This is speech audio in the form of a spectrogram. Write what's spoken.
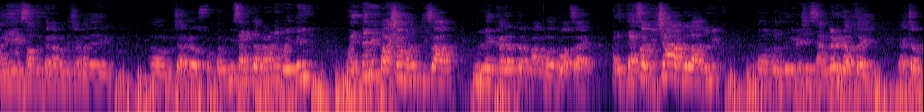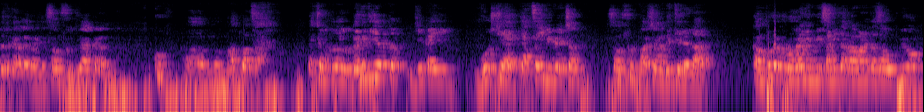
आणि सातत्याने आपण त्याच्यामध्ये विचार करत असतो. पण मी सांगितल्याप्रमाणे वैज्ञानिक वैज्ञानिक भाषा म्हणून तिचा उल्लेख खरं तर फार महत्त्वाचा आहे. आणि त्याचा विचार आपल्याला आधुनिक पद्धतीने कशी सांगड करता येईल त्याच्याबद्दल करायला पाहिजे. संस्कृत व्याकरण खूप महत्त्वाचं महत्वाचं आहे. त्याच्याबद्दल गणितीय जे काही गोष्टी आहेत त्याचंही विवेचन संस्कृत भाषेमध्ये केलेलं आहे. कम्प्युटर प्रोग्रामिंग मी सांगितल्याप्रमाणे त्याचा उपयोग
